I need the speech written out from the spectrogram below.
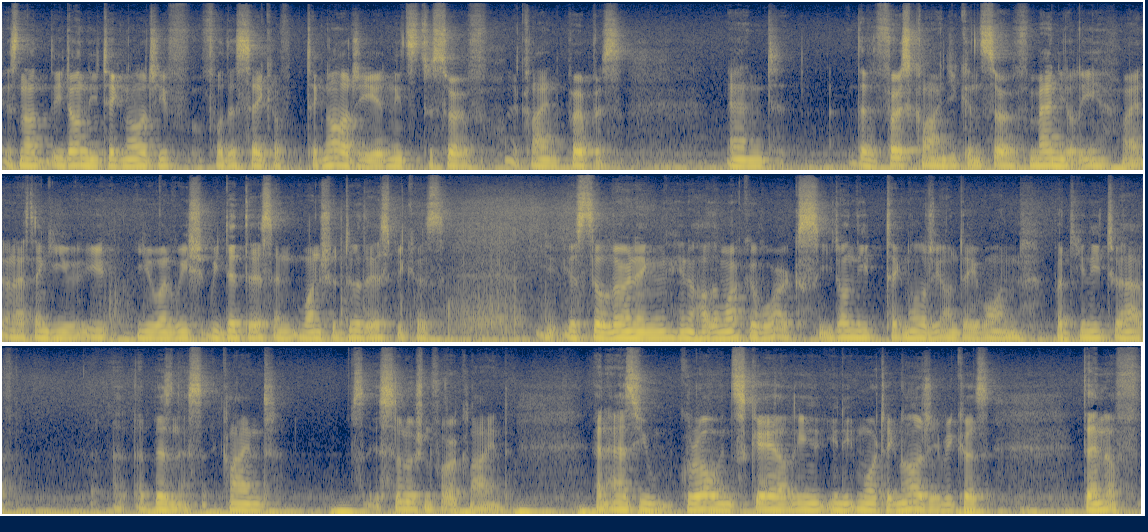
is not. You don't need technology f- for the sake of technology. It needs to serve a client purpose, and the first client you can serve manually, right? And I think you you, you and we sh- we did this, and one should do this because you're still learning, you know, how the market works. You don't need technology on day one, but you need to have a, a business, a client a solution for a client. And as you grow and scale, you, you need more technology because then of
